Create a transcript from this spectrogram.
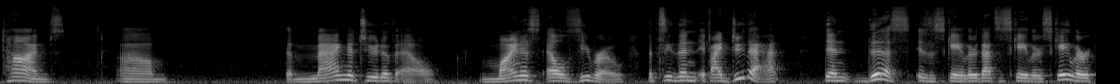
times um, the magnitude of L minus L0. But see, then if I do that, then this is a scalar, that's a scalar, scalar.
